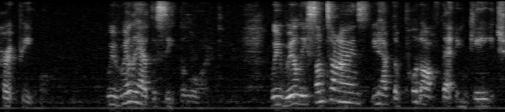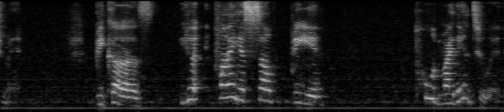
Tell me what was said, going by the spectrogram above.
hurt people. We really have to seek the Lord. We really sometimes you have to put off that engagement because you find yourself being pulled right into it.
